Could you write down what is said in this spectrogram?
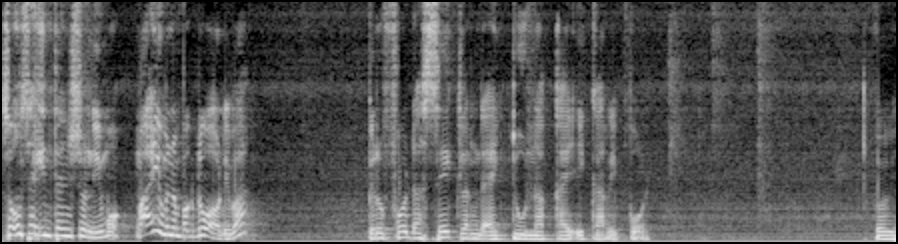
So, unsay intention nimo? Maayo man ang pagduaw, di ba? Pero for the sake lang na do na kay ika-report. Uy.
